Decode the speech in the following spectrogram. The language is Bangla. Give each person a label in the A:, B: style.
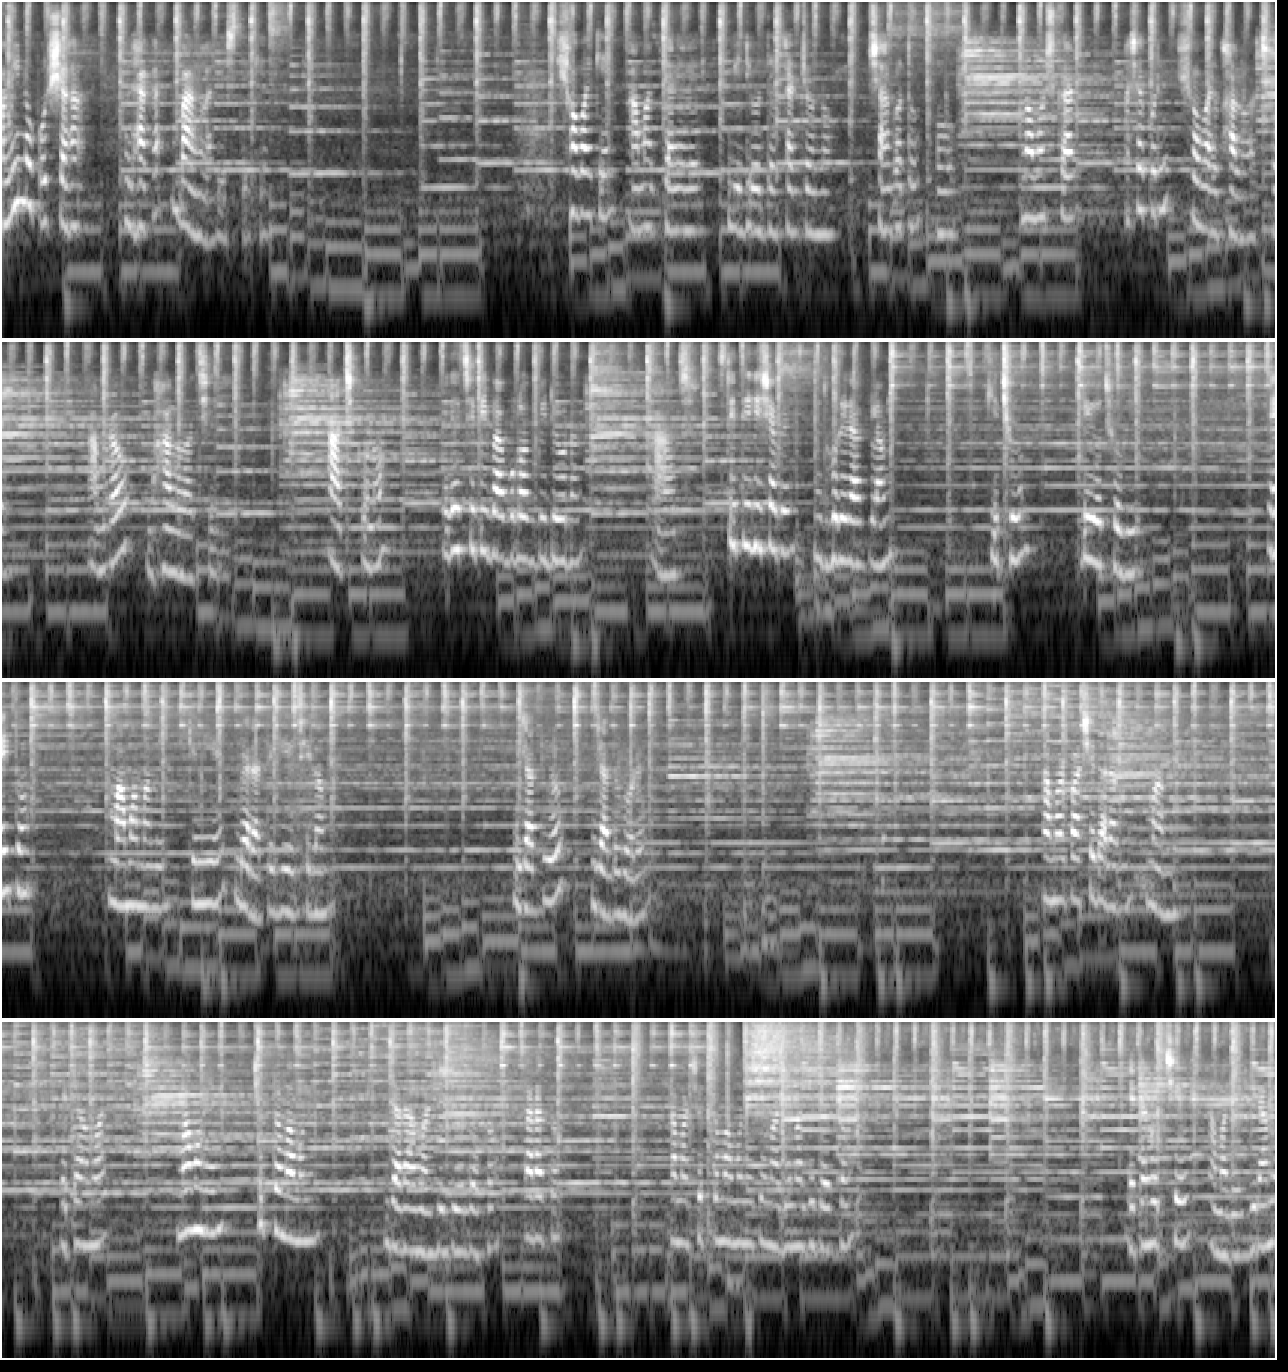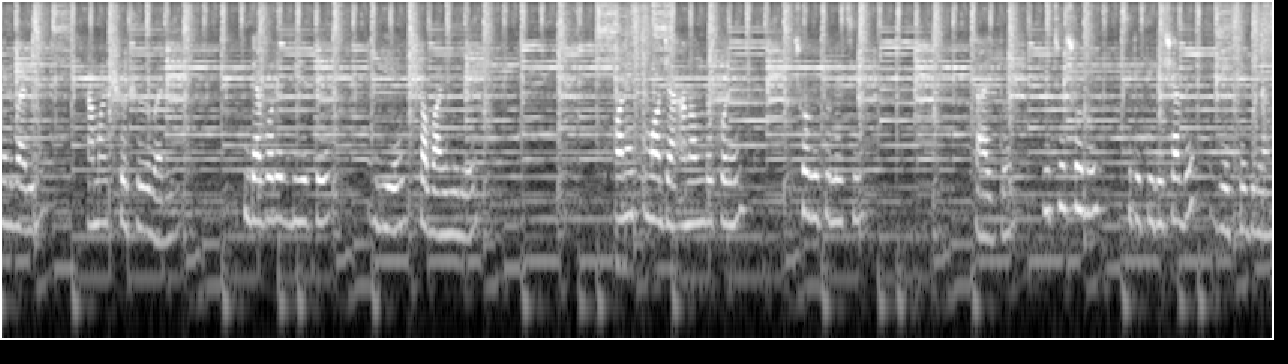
A: আমি নপুর সাহা, ঢাকা, বাংলাদেশ থেকে। সবাইকে আমার চ্যানেলে ভিডিও দেখার জন্য স্বাগত ও নমস্কার। আশা করি সবাই ভালো আছো। আমরাও ভালো আছি। আজ কোনো রেসিপি বা ব্লগ ভিডিও না। আজ স্মৃতি হিসাবে ধরে রাখলাম কিছু প্রিয় ছবি। এই তো মামা মামিকে নিয়ে বেড়াতে গিয়েছিলাম। জাতীয় জাদুঘরে। আমার পাশে দাঁড়ানো মামি। এটা আমার মামনি, ছোট্ট মামনি। যারা আমার ভিডিও দেখো, তারা তো আমার ছোট্ট মামনিকে মাঝে মাঝে দেখো। এটা হচ্ছে আমাদের গ্রামের বাড়ি, আমার শ্বশুর বাড়ি। দেবরের বিয়েতে গিয়ে সবাই মিলে অনেক মজা, আনন্দ করে ছবি তুলেছি। তাই তো কিছু ছবি স্মৃতি হিসাবে রেখে দিলাম।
